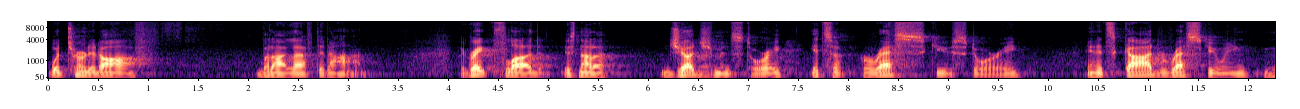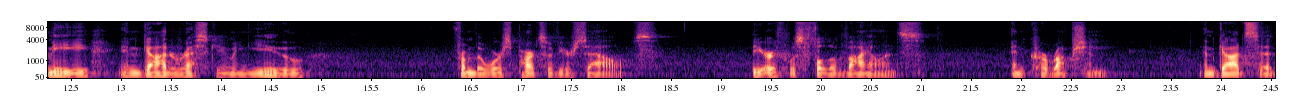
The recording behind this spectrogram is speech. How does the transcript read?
would turn it off, but I left it on. The Great Flood is not a judgment story, it's a rescue story. And it's God rescuing me and God rescuing you from the worst parts of yourselves. The earth was full of violence and corruption. And God said,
